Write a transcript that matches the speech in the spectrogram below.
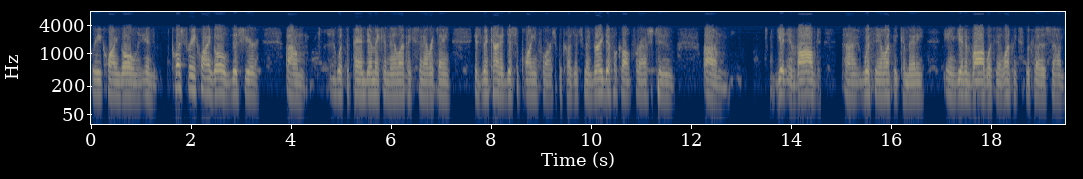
for Equine Gold. And Quest for Equine Gold this year, um, with the pandemic and the Olympics and everything, has been kind of disappointing for us because it's been very difficult for us to um, get involved uh, with the Olympic Committee and get involved with the Olympics because um,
